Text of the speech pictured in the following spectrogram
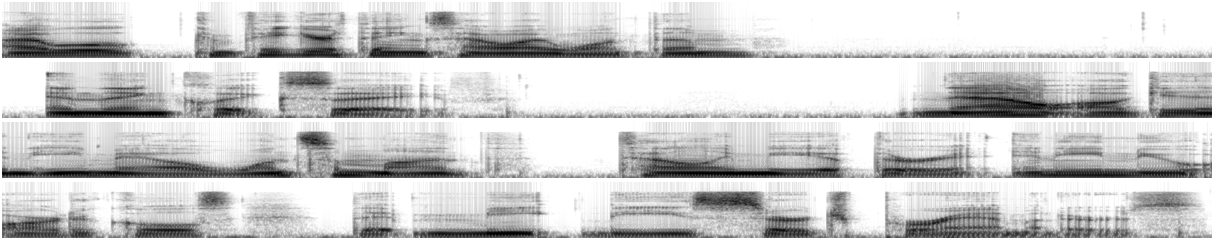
I will configure things how I want them and then click Save. Now I'll get an email once a month telling me if there are any new articles that meet these search parameters.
